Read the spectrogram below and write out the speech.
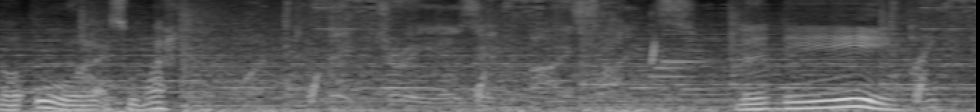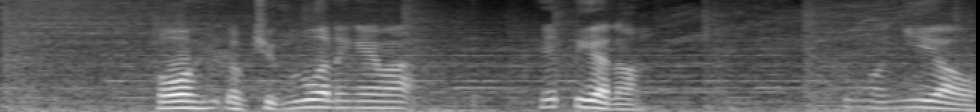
Rồi ủ lại súng này. Lên đi. Thôi, đập trứng luôn anh em ạ. Hết tiền rồi. Không nói nhiều.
